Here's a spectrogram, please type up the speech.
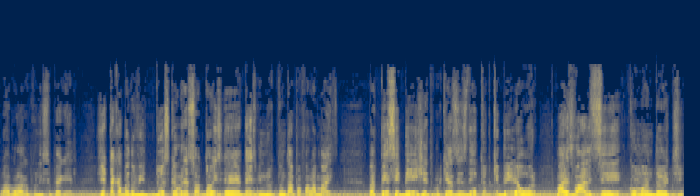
Logo, logo a polícia pega ele. Gente, tá acabando o vídeo. Duas câmeras só dois, é, 10 minutos, não dá pra falar mais. Mas pense bem, gente, porque às vezes nem tudo que brilha é ouro. Mais vale ser comandante,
